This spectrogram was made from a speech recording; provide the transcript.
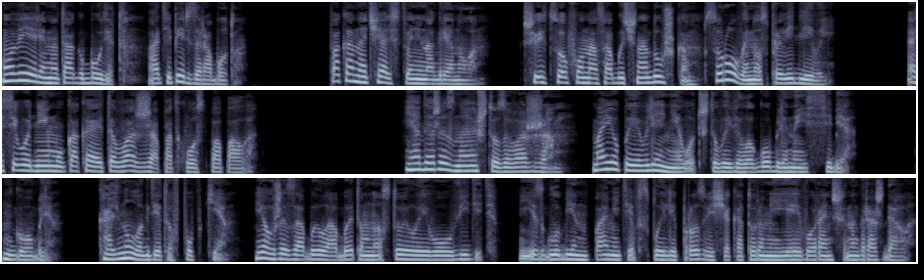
Уверена, так будет. А теперь за работу. Пока начальство не нагрянуло. Швецов у нас обычно душка, суровый, но справедливый. А сегодня ему какая-то вожжа под хвост попала. Я даже знаю, что за вожжа. Мое появление вот что вывело гоблина из себя. Гоблин. Кольнуло где-то в пупке, я уже забыла об этом, но стоило его увидеть, и из глубин памяти всплыли прозвища, которыми я его раньше награждала.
